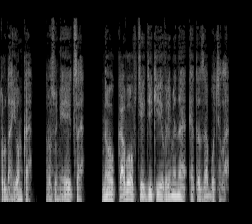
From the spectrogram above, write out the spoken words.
Трудоемко? Разумеется. Но кого в те дикие времена это заботило?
